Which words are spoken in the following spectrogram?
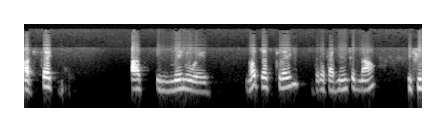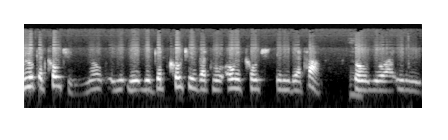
affects us in many ways, not just playing, but like I mentioned now. If you look at coaching, you know, you, you, you get coaches that will always coach in their town. Mm-hmm. So you are in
